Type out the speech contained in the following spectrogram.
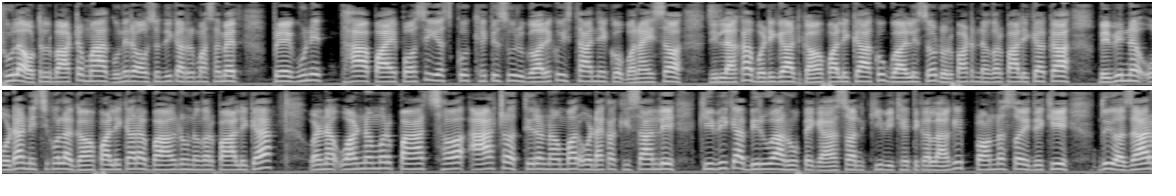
ठुला होटलबाट माग हुने र औषधिका रूपमा समेत प्रयोग हुने थाहा पाएपछि यसको खेती सुरु गरेको स्थानीयको भनाइ छ। जिल्लाका बडीघाट गाउँपालिकाको ग्वालीचौर ढोरपाटा नगरपालिकाका विभिन्न ओडा निचिखोला गाउँपालिका र बागलुङ नगरपालिका वार्ड नम्बर पाँच छ आठ र तेह्र नम्बर ओडाका किसानले किबीका बिरुवा रोपेका छन्। किबी खेतीका लागि पन्ध्र सयदेखि दुई हजार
